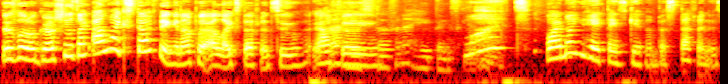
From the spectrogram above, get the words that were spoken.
this little girl, she was like, I like stuffing. And I put, I like stuffing too. I, I feel hate you. stuff and I hate Thanksgiving. What? Well, I know you hate Thanksgiving, but stuffing is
